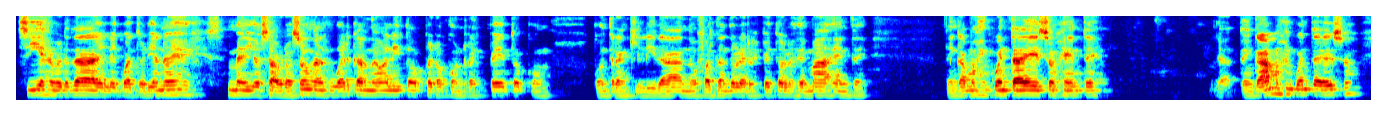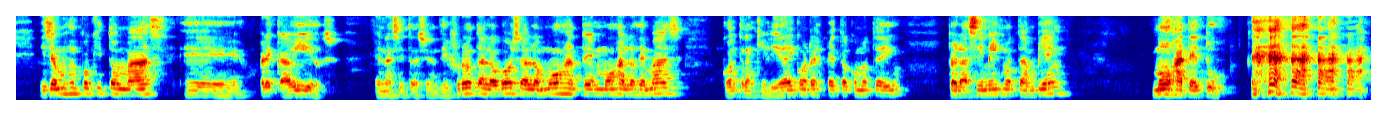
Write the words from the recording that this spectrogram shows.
sí es verdad, el ecuatoriano es medio sabrosón al jugar carnavalito, pero con respeto, con, con tranquilidad, no faltándole respeto a los demás, gente. Tengamos en cuenta eso, gente. Tengamos en cuenta eso y seamos un poquito más eh, precavidos en la situación. Disfrútalo, gózalo, mojate, moja a los demás con tranquilidad y con respeto, como te digo, pero asimismo también, mojate tú.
